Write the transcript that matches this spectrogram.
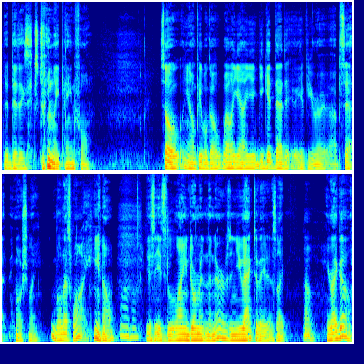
that, that is extremely painful. So, you know, people go, well, yeah, you, you get that if you're uh, upset emotionally. Well, that's why, you know. It's, it's lying dormant in the nerves and you activate it. It's like, oh, here I go.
